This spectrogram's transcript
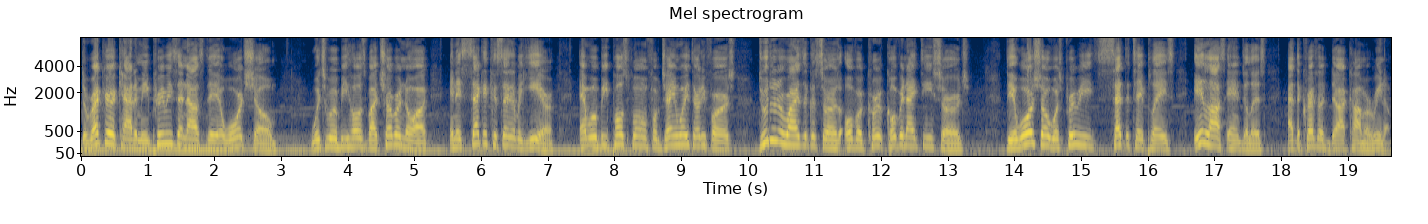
The Record Academy previously announced the award show, which will be hosted by Trevor Noah in its second consecutive year and will be postponed from January 31st due to the rise rising concerns over COVID 19 surge. The award show was previously set to take place in Los Angeles at the Crypto.com arena.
